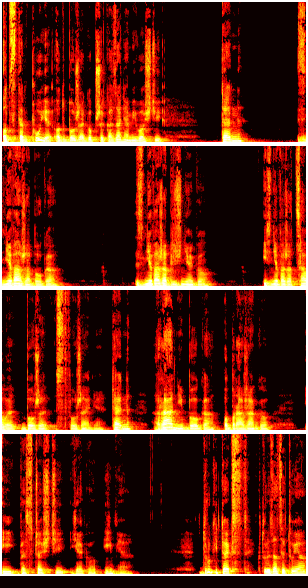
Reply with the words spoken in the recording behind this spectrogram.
odstępuje od Bożego przykazania miłości, ten znieważa Boga, znieważa bliźniego i znieważa całe Boże stworzenie. Ten rani Boga, obraża Go i bezcześci Jego imię. Drugi tekst, który zacytuję,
